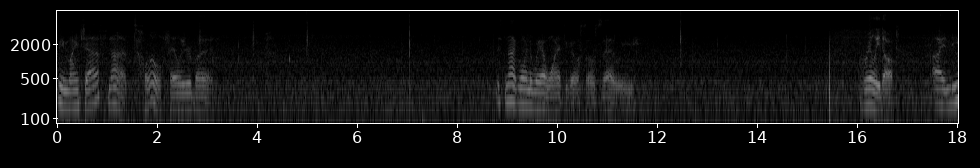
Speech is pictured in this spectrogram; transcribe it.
I mean, Mineshaft, not a total failure, but... It's not going the way I want it to go, so sadly... Really dope. I new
